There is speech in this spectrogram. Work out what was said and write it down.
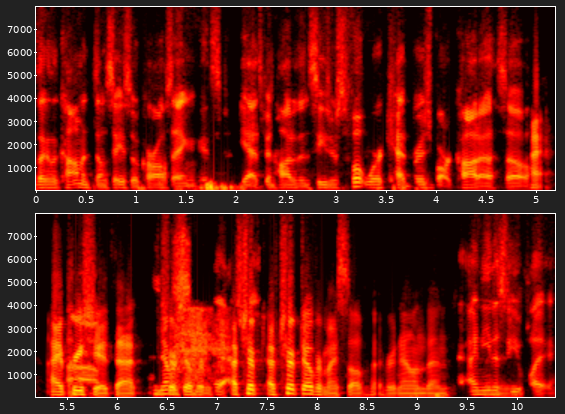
the, the, the comments don't say so. Carl saying it's yeah, it's been hotter than Cesar's footwork at Bridge Barcata. So I, I uh, appreciate that. never Tripped over, yeah. I've tripped. I've tripped over myself every now and then. I need to uh, see you play.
